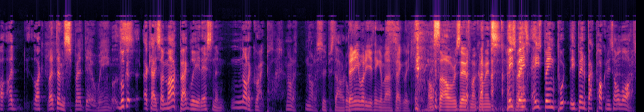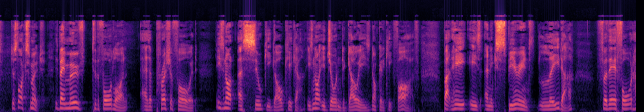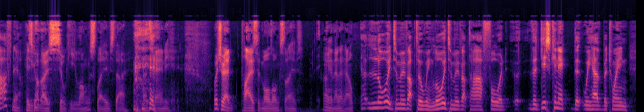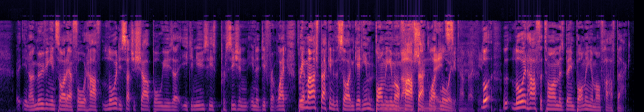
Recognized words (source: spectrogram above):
I, I like Let them spread their wings. look at okay. So Mark Baguley at Essendon, not a great player, not a not a superstar at all. Benny, what do you think of Mark Baguley? Also, I'll reserve my comments. he's been he's been put he's been a back pocket his whole life, just like Smooch. He's been moved to the forward line as a pressure forward. He's not a silky goal kicker. He's not your Jordan De Goey. He's not going to kick five, but he is an experienced leader for their forward half now. He's got those silky long sleeves, though. That's handy. Wish we had players with more long sleeves. I think that'd help. Lloyd to move up to a wing, Lloyd to move up to half forward. Uh, The disconnect that we have between, uh, you know, moving inside our forward half. Lloyd is such a sharp ball user. You can use his precision in a different way. Bring Marsh back into the side and get him bombing him off Marsh half back like Lloyd. back in. Lloyd half the time has been bombing him off half back.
